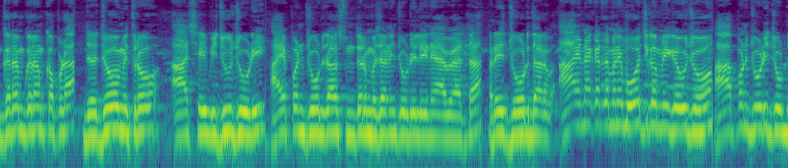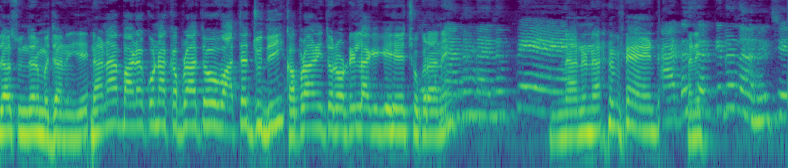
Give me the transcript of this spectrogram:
ગરમ ગરમ કપડા. જો- જો મિત્રો, આ છે બીજું જોડી. આ પણ જોરદાર, સુંદર મજાની જોડી લઈને આવ્યા હતા. અરે, જોરદાર. આ એના કરતા મને બહુ જ ગમી ગયું જો આ પણ જોડી જોરદાર, સુંદર મજાની છે. નાના બાળકોના કપડા તો વાત જ જુદી. કપડાની તો લોટરી લાગી ગઈ છે છોકરાને. નાનું નાનું પેન્ટ અને કેટલું નાનું છે?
